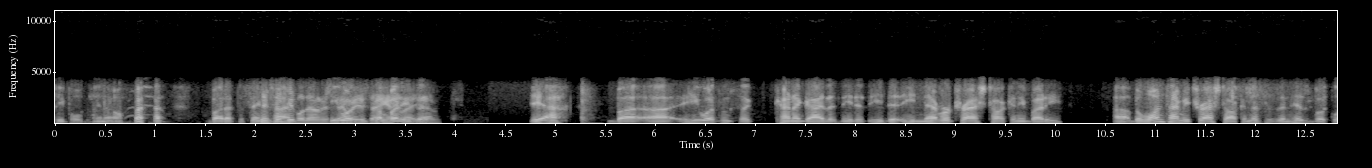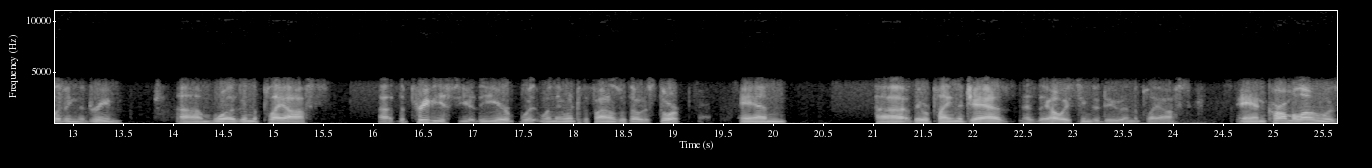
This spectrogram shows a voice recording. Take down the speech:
People, you know, but at the same time, people don't he understand what you're wasn't saying somebody anyway, that Yeah, but uh, he wasn't the kind of guy that needed. He did. He never trash talk anybody. Uh, the one time he trash talked, and this is in his book, Living the Dream, um, was in the playoffs. Uh, the previous year, the year when they went to the finals with Otis Thorpe, and uh, they were playing the Jazz as they always seem to do in the playoffs. And Karl Malone was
